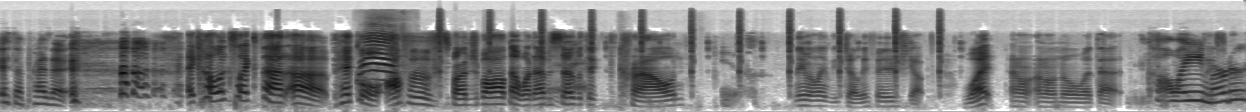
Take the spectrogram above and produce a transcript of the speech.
It's a present. It kind of looks like that uh pickle off of SpongeBob, that one episode with the crown. Ugh. They went like the jellyfish. Yep. What? I don't. I don't know what that. Kawaii murder.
